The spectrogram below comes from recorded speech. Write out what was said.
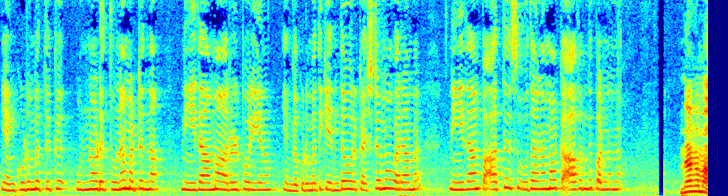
என் குடும்பத்துக்கு உன்னோட துணை மட்டும்தான். நீதாம்மா அருள் புரியணும். எங்க குடும்பத்துக்கு எந்த ஒரு கஷ்டமும் வராம நீதான் பார்த்து சூதானமா காவந்து பண்ணணும். இந்தாங்கம்மா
